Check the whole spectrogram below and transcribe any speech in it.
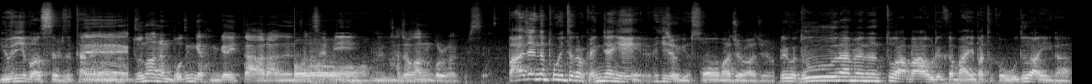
유니버스를 뜻하는 네, 거. 눈 안은 모든 게 담겨 있다라는 오. 컨셉이 음, 가져가는 걸로 알고 있어요. 빠지는 포인트가 굉장히 획기적이었어. 어, 맞아요, 맞아요. 그리고 눈 하면은 또 아마 우리가 많이 봤던 그 오드아이가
